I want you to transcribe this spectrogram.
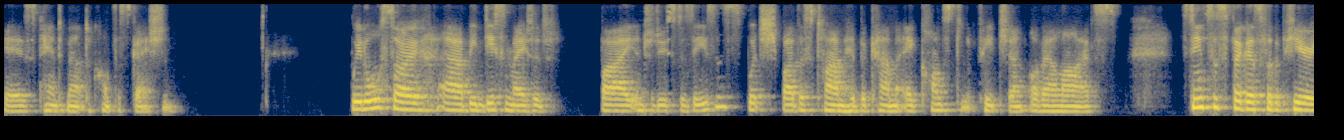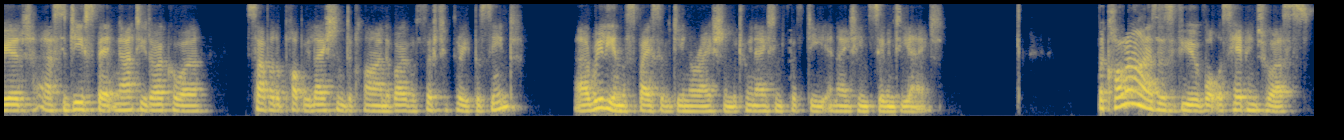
as tantamount to confiscation. We'd also uh, been decimated by introduced diseases, which by this time had become a constant feature of our lives. Census figures for the period uh, suggest that Ngāti Raukawa suffered a population decline of over 53%, uh, really in the space of a generation between 1850 and 1878. The colonisers' view of what was happening to us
